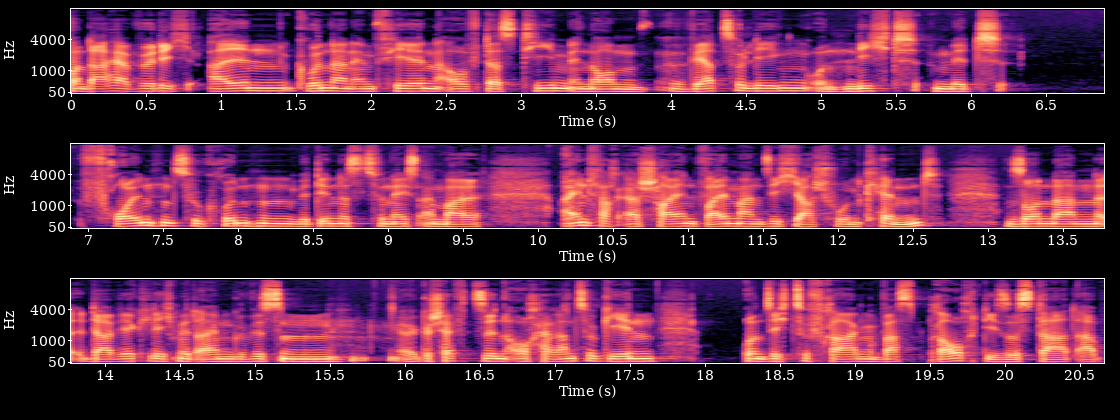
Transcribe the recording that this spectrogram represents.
Von daher würde ich allen Gründern empfehlen, auf das Team enorm Wert zu legen und nicht mit Freunden zu gründen, mit denen es zunächst einmal einfach erscheint, weil man sich ja schon kennt, sondern da wirklich mit einem gewissen äh, Geschäftssinn auch heranzugehen und sich zu fragen, was braucht dieses Startup?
